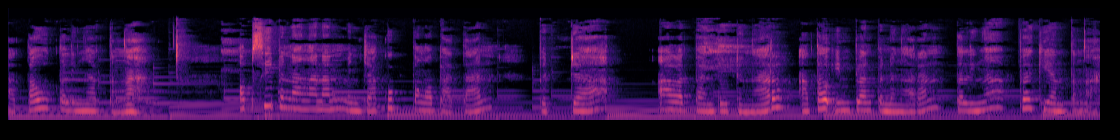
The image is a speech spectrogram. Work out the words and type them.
atau telinga tengah. Opsi penanganan mencakup pengobatan, bedah, alat bantu dengar, atau implan pendengaran telinga bagian tengah.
